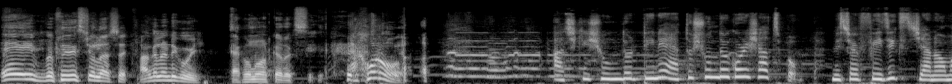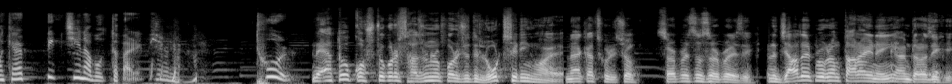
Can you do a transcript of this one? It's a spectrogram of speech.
এই ফিজিক্স চলে আসে। আঙ্কেল আন্টি কই? এখনও আটকা রাখছি। এখনও? আজকে সুন্দর দিনে এত সুন্দর করে সাজবো? মিস্টার ফিজিক্স যেন আমাকে আর পিকচি না বলতে পারে। থুর মানে এত কষ্ট করে সাজানোর পরে যদি লোড শেডিং হয় না এক কাজ করি চল। সারপ্রাইজ তো সারপ্রাইজই মানে যাদের প্রোগ্রাম তারাই নেই আমি তারা দেখি।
